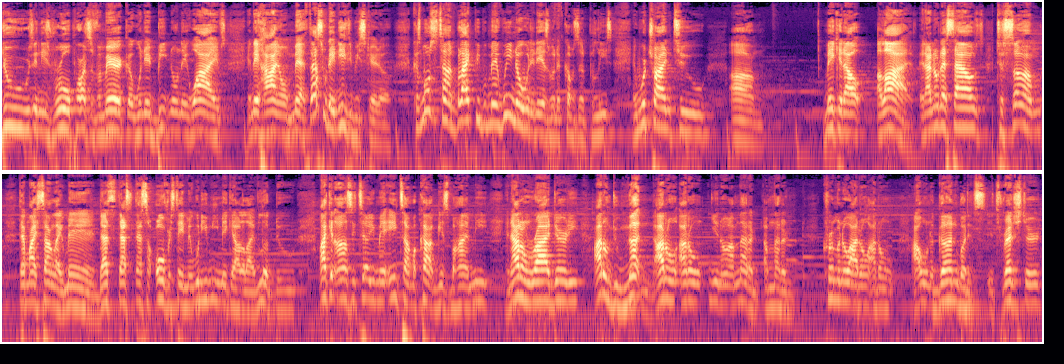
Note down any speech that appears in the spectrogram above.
dudes in these rural parts of America when they're beating on their wives and they high on meth. That's what they need to be scared of. Because most of the time, black people, man, we know what it is when it comes to the police, and we're trying to. Um, make it out alive. And I know that sounds to some that might sound like, man, that's that's that's an overstatement. What do you mean make it out alive? Look, dude, I can honestly tell you, man, anytime a cop gets behind me and I don't ride dirty, I don't do nothing. I don't I don't you know I'm not a I'm not a criminal. I don't I don't I own a gun, but it's it's registered.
